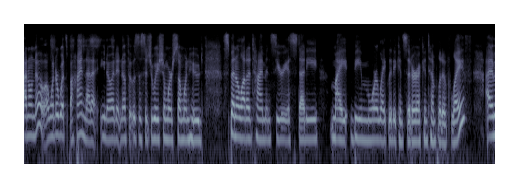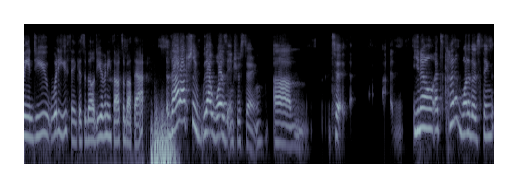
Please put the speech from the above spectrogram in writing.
I don't know I wonder what's behind that I, you know I didn't know if it was a situation where someone who'd spent a lot of time in serious study might be more likely to consider a contemplative life I mean do you what do you think Isabelle do you have any thoughts about that That actually that was interesting. Um, to you know, that's kind of one of those things.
